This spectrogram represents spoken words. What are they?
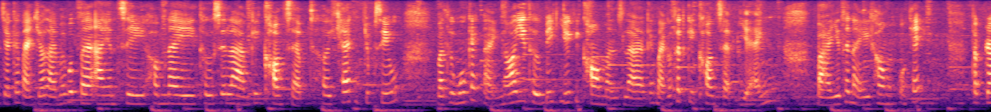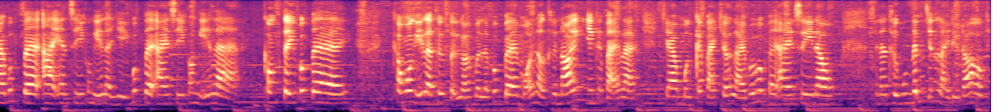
Xin chào các bạn trở lại với búp bê INC Hôm nay Thư sẽ làm cái concept hơi khác một chút xíu Và Thư muốn các bạn nói với Thư biết dưới cái comments là các bạn có thích cái concept giảng bài như thế này hay không, ok? Thật ra búp bê INC có nghĩa là gì? Búp bê INC có nghĩa là công ty búp bê Không có nghĩa là Thư tự gọi mình là búp bê mỗi lần Thư nói với các bạn là Chào mừng các bạn trở lại với búp bê INC đâu Cho nên Thư muốn đính chính lại điều đó, ok?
